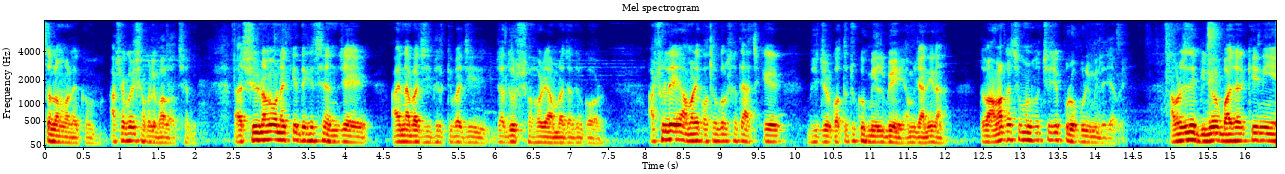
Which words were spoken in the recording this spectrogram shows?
আসসালামু আলাইকুম। আশা করি সকলে ভালো আছেন। শিরোনামে অনেকে দেখেছেন যে আয়নাবাজি ভেলকিবাজি জাদুর শহরে আমরা জাদুঘর আসলে আমার এই কথাগুলোর সাথে আজকের ভিডিওর কতটুকু মিলবে আমি জানি না। তবে আমার কাছে মনে হচ্ছে যে পুরোপুরি মিলে যাবে। আমরা যদি বিনিয়োগ বাজারকে নিয়ে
